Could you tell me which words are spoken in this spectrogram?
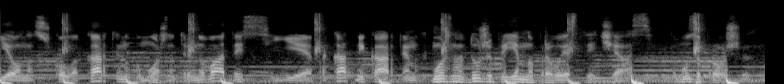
Є у нас школа картингу, можна тренуватись, є прокатний картинг. Можна дуже приємно провести час. Тому запрошую.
